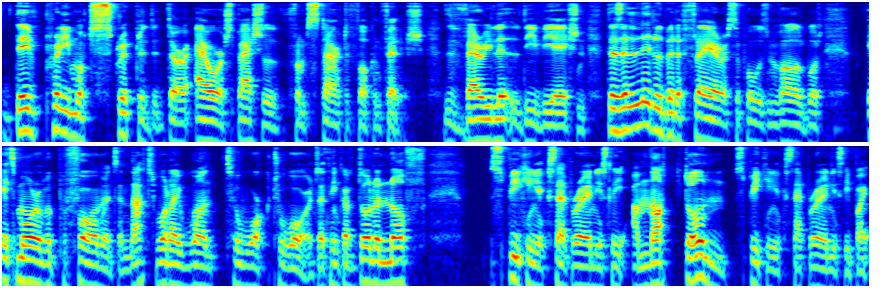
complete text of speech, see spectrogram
they've pretty much scripted their hour special from start to fucking finish. There's very little deviation. There's a little bit of flair, I suppose, involved, but it's more of a performance, and that's what I want to work towards. I think I've done enough speaking extemporaneously. I'm not done speaking extemporaneously by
